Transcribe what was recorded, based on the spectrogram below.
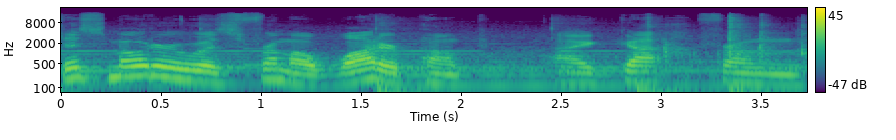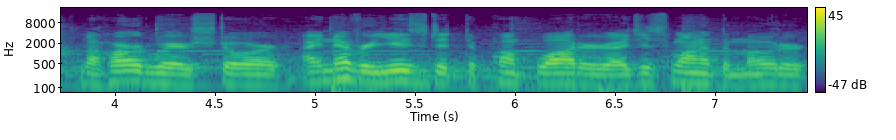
This motor was from a water pump I got from the hardware store. I never used it to pump water, I just wanted the motor.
